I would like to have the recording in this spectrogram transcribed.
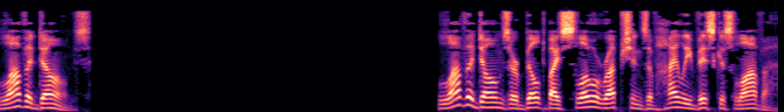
Lava domes Lava domes are built by slow eruptions of highly viscous lava.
